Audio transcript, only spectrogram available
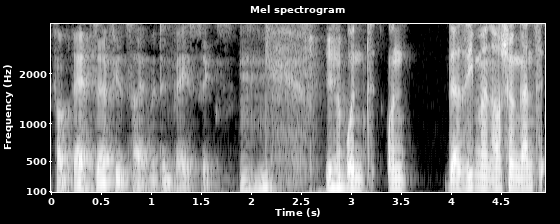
verbrät sehr viel Zeit mit den Basics. Mhm. Und, und da sieht man auch schon ganz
